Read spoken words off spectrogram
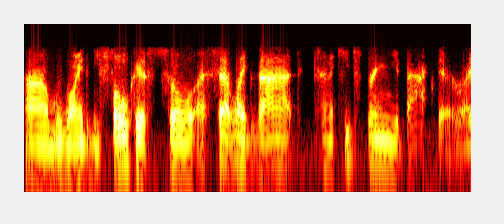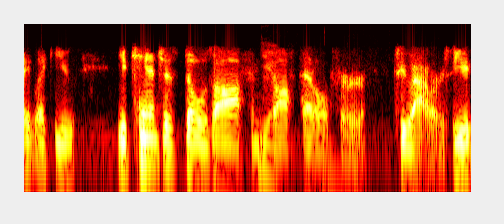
Um, we want you to be focused. So a set like that kind of keeps bringing you back there, right? Like you, you can't just doze off and Yeah. soft pedal for two hours. You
